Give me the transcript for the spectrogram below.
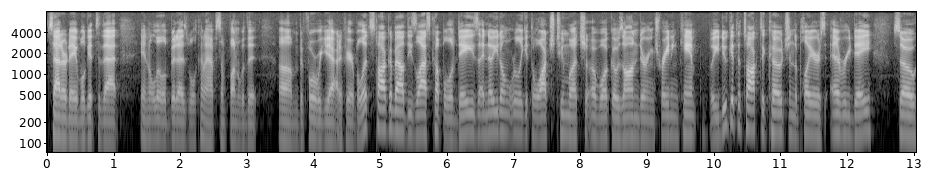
Saturday. We'll get to that in a little bit as we'll kind of have some fun with it um, before we get out of here. But let's talk about these last couple of days. I know you don't really get to watch too much of what goes on during training camp, but you do get to talk to coach and the players every day. So,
